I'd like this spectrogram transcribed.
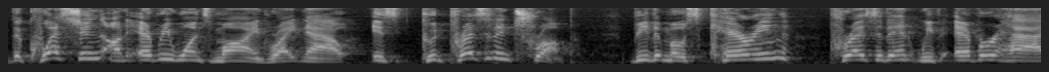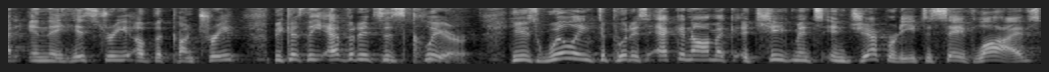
The question on everyone's mind right now is could President Trump be the most caring, president we've ever had in the history of the country because the evidence is clear. He is willing to put his economic achievements in jeopardy to save lives.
